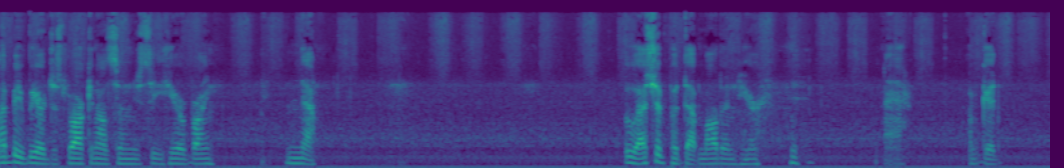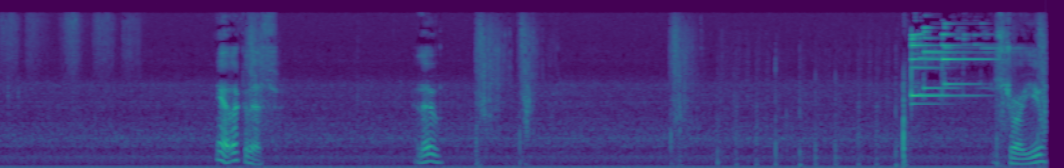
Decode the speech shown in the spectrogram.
That'd be weird just walking out and you see Herobrine. No. Ooh, I should put that mod in here. nah, I'm good. Yeah, look at this. Hello? Destroy you?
